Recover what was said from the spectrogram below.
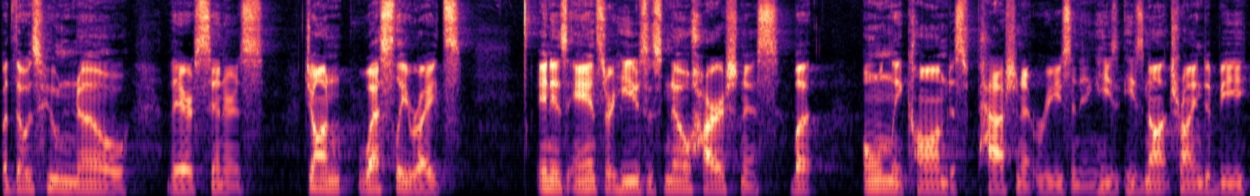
but those who know they're sinners. John Wesley writes in his answer, he uses no harshness, but only calm, dispassionate reasoning. He's, he's not trying to be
